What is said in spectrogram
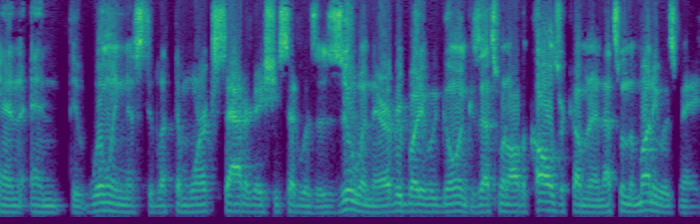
and and the willingness to let them work. Saturday, she said, was a zoo in there. Everybody would go in because that's when all the calls were coming in. That's when the money was made.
